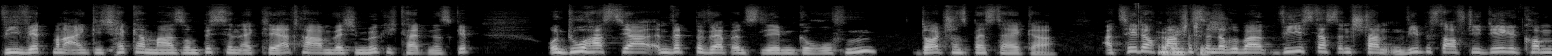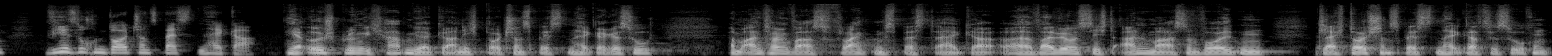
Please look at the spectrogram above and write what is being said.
wie wird man eigentlich Hacker mal so ein bisschen erklärt haben, welche Möglichkeiten es gibt. Und du hast ja einen Wettbewerb ins Leben gerufen, Deutschlands bester Hacker. Erzähl doch mal Richtig. ein bisschen darüber, wie ist das entstanden? Wie bist du auf die Idee gekommen, wir suchen Deutschlands besten Hacker? Ja, ursprünglich haben wir gar nicht Deutschlands besten Hacker gesucht. Am Anfang war es Frankens bester Hacker, äh, weil wir uns nicht anmaßen wollten, gleich Deutschlands besten Hacker zu suchen.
